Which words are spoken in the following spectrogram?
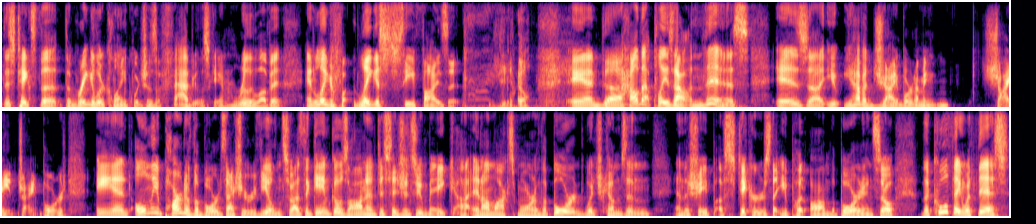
this takes the the regular Clank, which is a fabulous game, really love it, and leg- legacyfies it, if you will. And uh, how that plays out in this is uh, you you have a giant board. I mean, giant giant board, and only a part of the board is actually revealed. And so, as the game goes on and decisions you make, uh, it unlocks more of the board, which comes in in the shape of stickers that you put on the board. And so, the cool thing with this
